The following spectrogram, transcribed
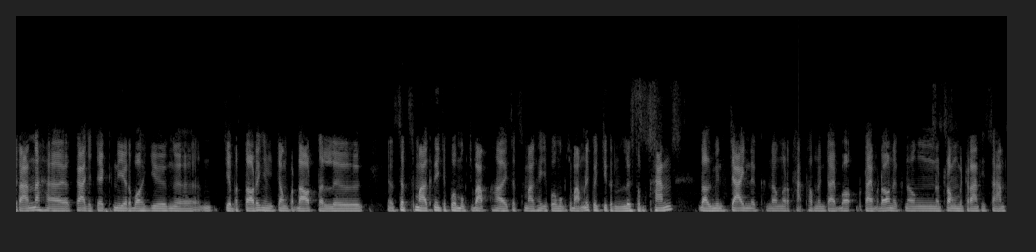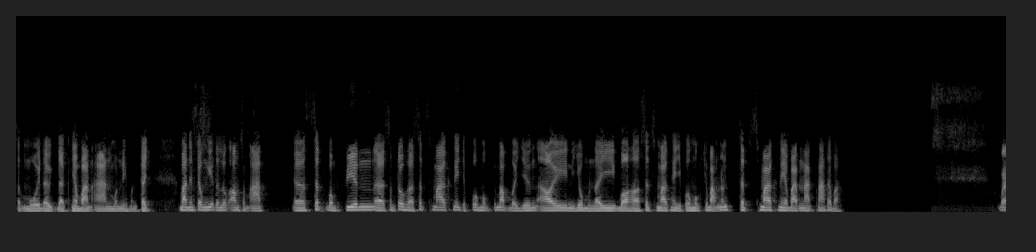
ច្រើនណាស់ការជជែកគ្នារបស់យើង ជាបន្តនេះខ្ញុំចង់បដោតទៅលើសិទ្ធិស្មើគ្នាចំពោះមុខច្បាប់ហើយសិទ្ធិស្មើគ្នាចំពោះមុខច្បាប់នេះគឺជាកន្លឹះសំខាន់ដែលមានចែងនៅក្នុងរដ្ឋធម្មនុញ្ញតែតែម្ដងនៅក្នុងត្រង់មាត្រាទី31ដោយដែលខ្ញុំបានអានមុននេះបន្តិចបាទខ្ញុំចង់ងាកទៅលោកអំសំអាត សិទ្ធិបំពេញសំទោសសិទ្ធិស្មើគ្នាចំពោះមុខច្បាប់បើយើងឲ្យនិយមន័យរបស់សិទ្ធិស្មើគ្នាចំពោះមុខច្បាប់ហ្នឹងសិទ្ធិស្មើគ្នាបែបណាខ្លះទៅបាទបា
